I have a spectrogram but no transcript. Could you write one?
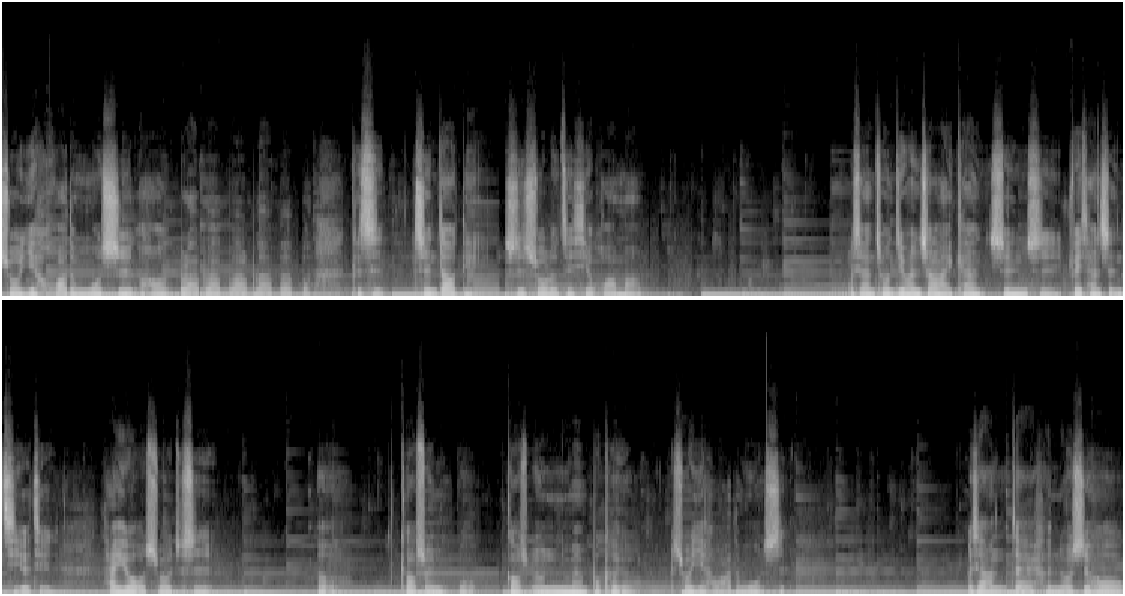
说耶和华的末世，然后巴拉巴拉巴拉巴拉巴拉巴。可是神到底是说了这些话吗？我想从基本上来看，神是非常神奇，而且他有说，就是呃，告诉你不告诉你们不可说耶和华的末世。我想在很多时候，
